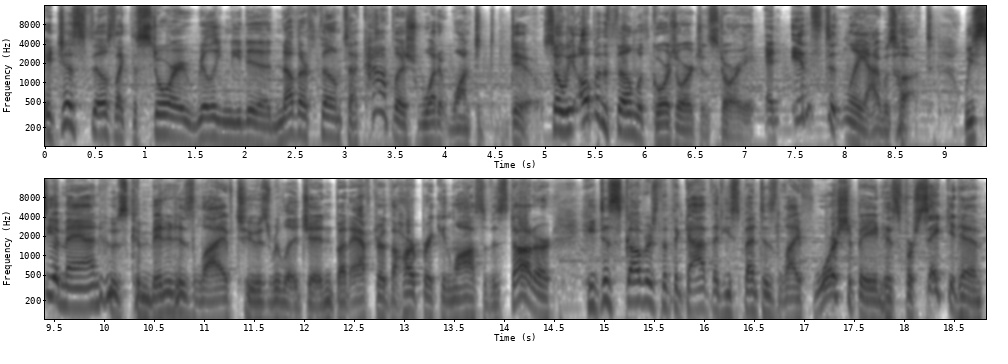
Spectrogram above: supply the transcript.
It just feels like the story really needed another film to accomplish what it wanted to do. So we open the film with Gorr's origin story, and instantly I was hooked. We see a man who's committed his life to his religion, but after the heartbreaking loss of his daughter, he discovers that the God that he spent his life worshiping has forsaken him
